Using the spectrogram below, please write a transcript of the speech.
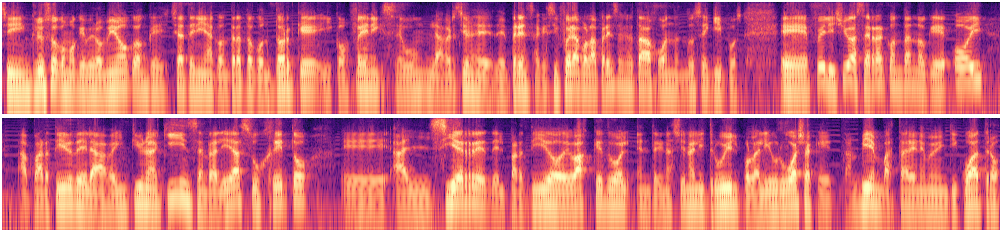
Sí, incluso como que bromeó con que ya tenía contrato con Torque y con Fénix, según las versiones de, prensa, que si fuera por la prensa ya estaba jugando en dos equipos. Eh, Félix, yo iba a cerrar contando que hoy, a partir de las 21 a 15, en realidad sujeto eh, al cierre del partido de básquetbol entre Nacional y Trujillo por la Liga Uruguaya, que también va a estar en M24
